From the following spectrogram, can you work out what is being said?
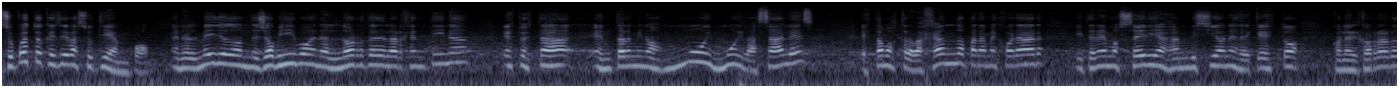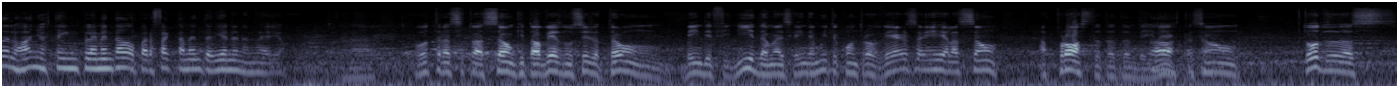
supuesto que lleva su tiempo. En el medio donde yo vivo, en el norte de la Argentina, esto está en términos muy, muy basales. Estamos trabajando para mejorar y tenemos serias ambiciones de que esto, con el correr de los años, esté implementado perfectamente bien en el medio. Outra situação que talvez não seja tão bem definida, mas que ainda é muito controversa, é em relação à próstata também. Próstata. Né? São, todas as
